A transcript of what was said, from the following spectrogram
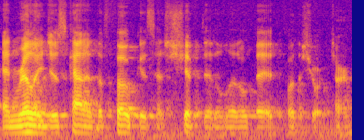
and really just kind of the focus has shifted a little bit for the short term.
